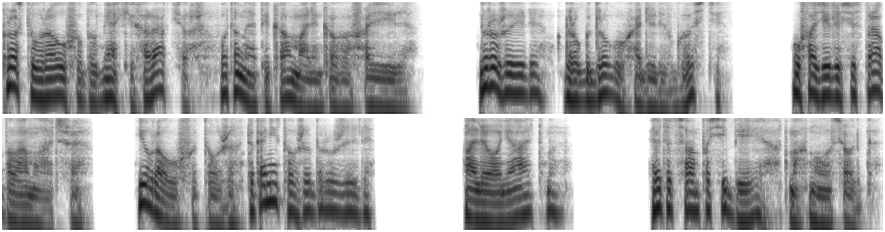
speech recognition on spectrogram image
Просто у Рауфа был мягкий характер, вот он и опекал маленького Фазиля. Дружили, друг к другу ходили в гости. У Фазиля сестра была младшая, и у Рауфа тоже, так они тоже дружили. А Альтман? Этот сам по себе, отмахнулась Ольга.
